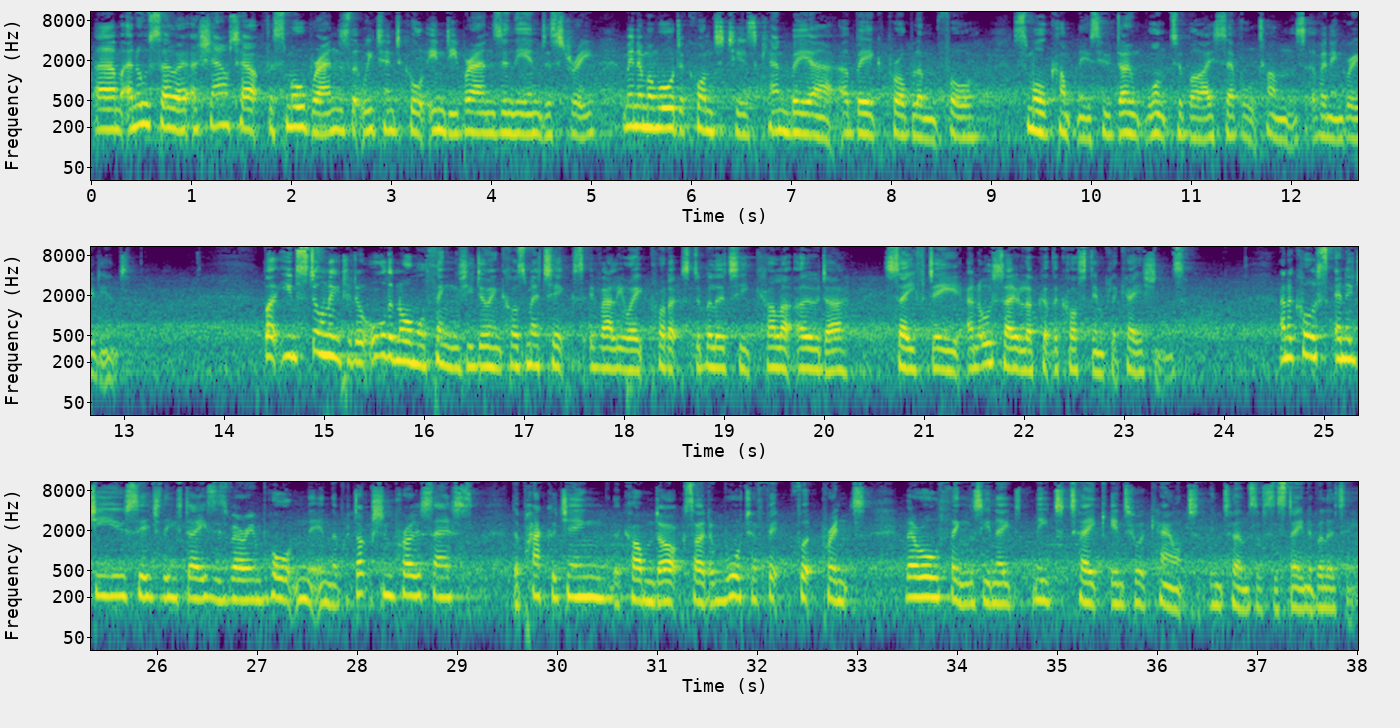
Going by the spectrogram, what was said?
Um, and also a, a, shout out for small brands that we tend to call indie brands in the industry. Minimum order quantities can be a, a big problem for small companies who don't want to buy several tons of an ingredient. But you still need to do all the normal things you do in cosmetics evaluate product stability, colour, odour, safety, and also look at the cost implications. And of course, energy usage these days is very important in the production process, the packaging, the carbon dioxide and water footprints. They're all things you need, need to take into account in terms of sustainability.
